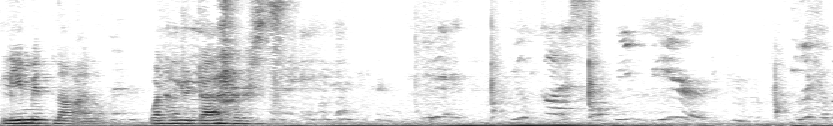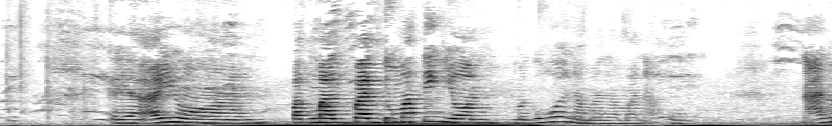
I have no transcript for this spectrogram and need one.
Limit ng ano, $100. Kaya ayun, pag mag pag dumating 'yon, maguhol naman naman ako. Na ano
